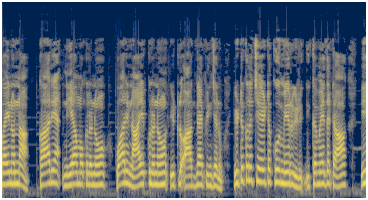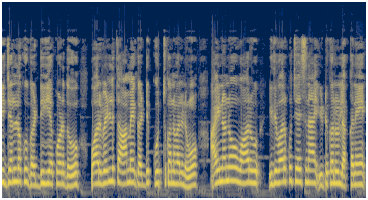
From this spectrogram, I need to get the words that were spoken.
పైనున్న కార్య నియామకులను వారి నాయకులను ఇట్లు ఆజ్ఞాపించను. ఇటుకలు చేయుటకు మీరు ఇక మీదట ఈ జనులకు గడ్డి ఇయ్యకూడదు. వారు వెళ్ళి తామే గడ్డి కూర్చుకొనవలను. అయినను వారు ఇది వరకు చేసిన ఇటుకలు లెక్కనే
